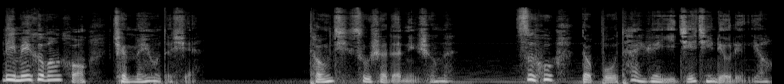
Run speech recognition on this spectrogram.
李梅和王红却没有的选。同寝宿舍的女生们，似乎都不太愿意接近六零幺。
